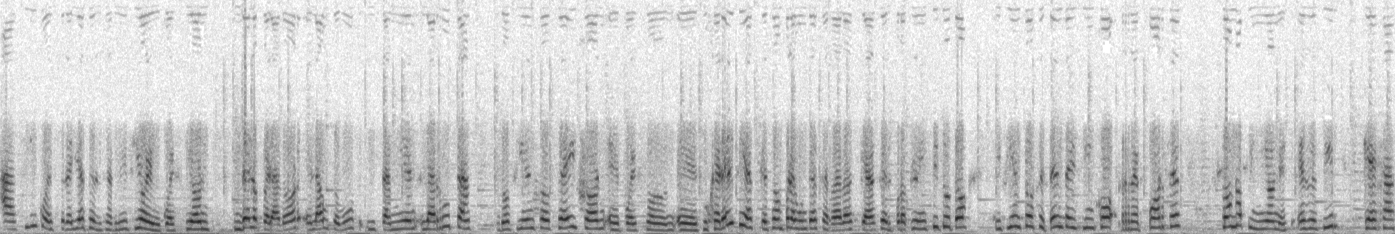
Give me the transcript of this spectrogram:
a cinco estrellas el servicio en cuestión del operador, el autobús y también la ruta. 206 son eh, pues son eh, sugerencias que son preguntas cerradas que hace el propio instituto y 175 reportes son opiniones, es decir, quejas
